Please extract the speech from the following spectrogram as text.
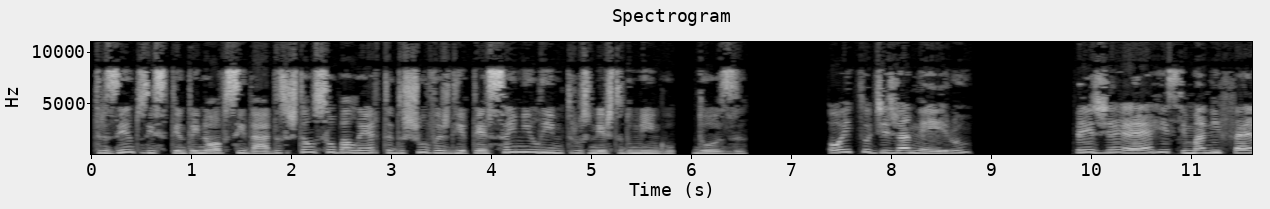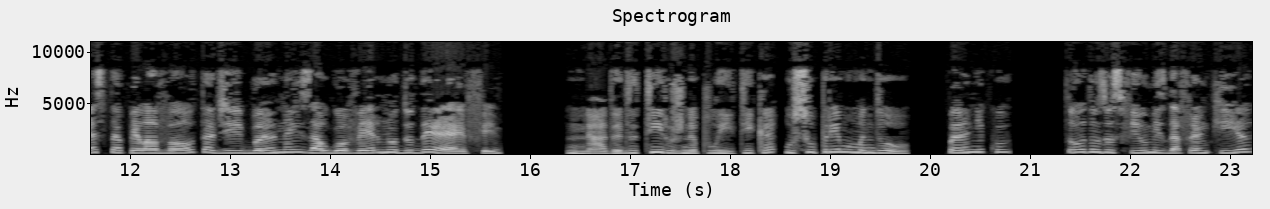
379 cidades estão sob alerta de chuvas de até 100 milímetros neste domingo, 12. 8 de janeiro. PGR se manifesta pela volta de Ibanez ao governo do DF. Nada de tiros na política, o Supremo mandou. Pânico. Todos os filmes da franquia,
